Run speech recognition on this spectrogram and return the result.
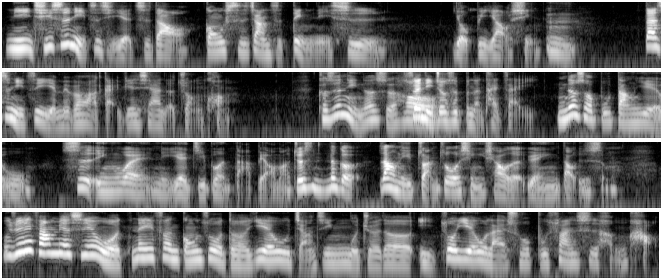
你其实你自己也知道，公司这样子定你是。有必要性，嗯，但是你自己也没办法改变现在的状况。可是你那时候，所以你就是不能太在意。你那时候不当业务，是因为你业绩不能达标吗？就是那个让你转做行销的原因到底是什么？我觉得一方面是因为我那一份工作的业务奖金，我觉得以做业务来说不算是很好，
